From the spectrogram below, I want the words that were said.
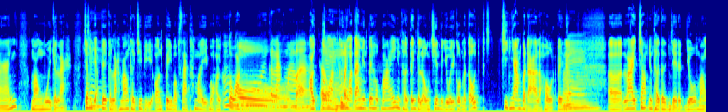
ឡាញម៉ោង1កន្លះអញ្ចឹងរយៈពេលកន្លះម៉ោងត្រូវជិះពី Eon 2មកផ្សារថ្មីបងឲ្យតន់អូយកន្លះម៉ោងបាទឲ្យតន់គឺខ្ញុំអត់ដែលមានពេលហូបបាយខ្ញុំត្រូវទិញដលងជៀនបញ្យួរឲ្យកូនម៉ូតូជិះញ៉ាំបដារហូតពេលហ្នឹងអឺ live ចប់ខ្ញុំត្រូវទៅនិយាយរត់យោម៉ោង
